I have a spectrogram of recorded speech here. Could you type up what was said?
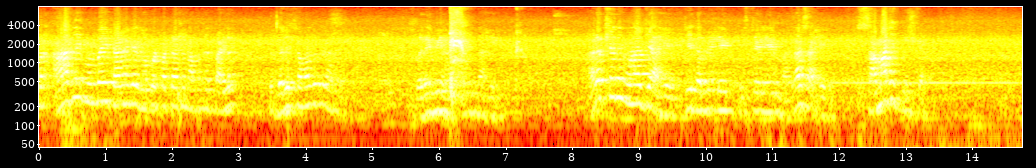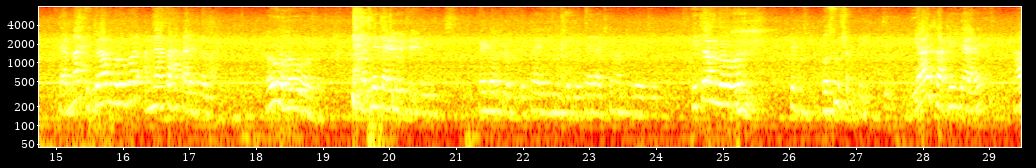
पण आजही मुंबई ठाण्याच्या झोपडपट्ट्यातून आपण जर पाहिलं तर दलित समाजच राहतो गरिबी हटवली नाही. आरक्षण मुळात जे आहे जे दबलेले पिसलेले मागास आहेत सामाजिकदृष्ट्या त्यांना इतरांबरोबर आणण्याचा हा कार्यक्रम आहे. हळूहळू त्यातले काही लोक येतील काही डॉक्टर होते काही इंजिनियर होते काही राजकारणात होते. येतील इतरांबरोबर ते बसू शकतील. यासाठी जे आहे हा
